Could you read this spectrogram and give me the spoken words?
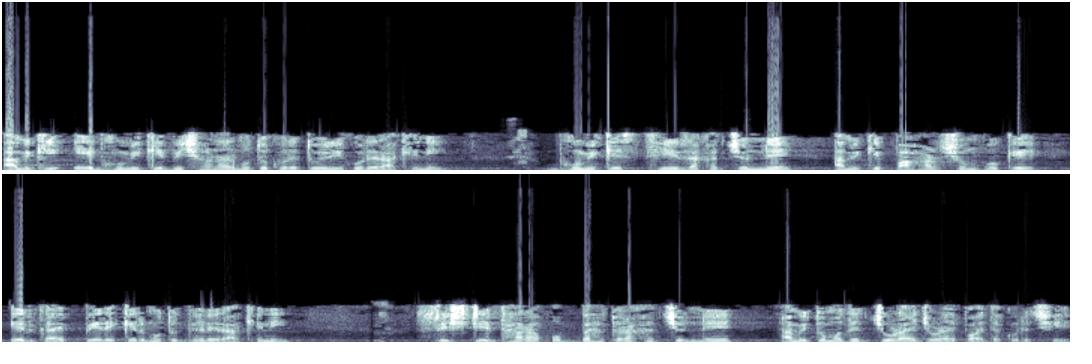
আমি কি এ ভূমিকে বিছানার মতো করে তৈরি করে রাখিনি? ভূমিকে স্থির রাখার জন্য আমি কি পাহাড় সমূহকে এর গায়ে পেরেকের মতো গেড়ে রাখিনি? সৃষ্টির ধারা অব্যাহত রাখার জন্য আমি তোমাদের জোড়ায় জোড়ায় পয়দা করেছি।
